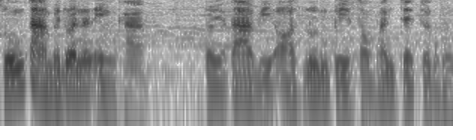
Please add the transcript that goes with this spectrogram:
สูงตามไปด้วยนั่นเองครับ Toyota Vios รุ่นปี 2007 จนถึง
